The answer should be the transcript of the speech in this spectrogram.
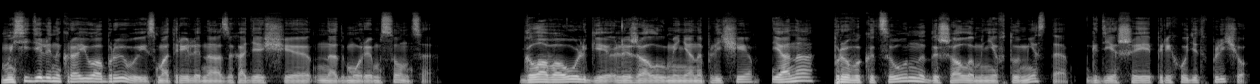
Мы сидели на краю обрыва и смотрели на заходящее над морем солнце. Голова Ольги лежала у меня на плече, и она провокационно дышала мне в то место, где шея переходит в плечо.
